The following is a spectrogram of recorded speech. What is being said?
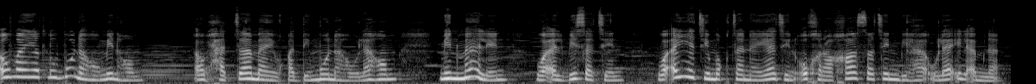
أو ما يطلبونه منهم أو حتى ما يقدمونه لهم من مال وألبسة وأية مقتنيات أخرى خاصة بهؤلاء الأبناء.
